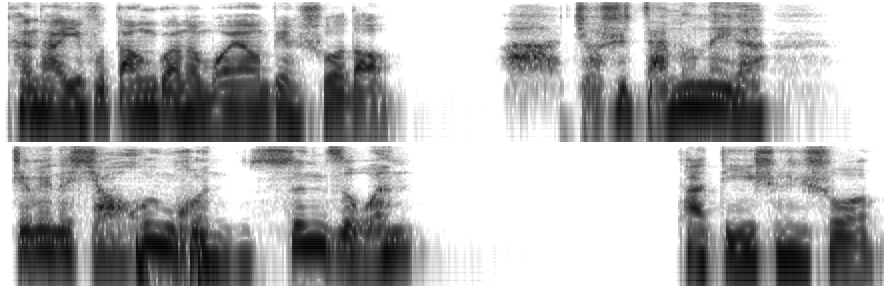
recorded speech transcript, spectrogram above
看他一副当官的模样，便说道：“啊，就是咱们那个这边的小混混孙子文。”他低声说：“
